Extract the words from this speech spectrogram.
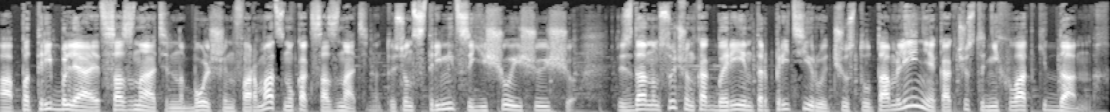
а, потребляет сознательно больше информации, ну как сознательно, то есть он стремится еще, еще, еще. То есть в данном случае он как бы реинтерпретирует чувство утомления как чувство нехватки данных.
